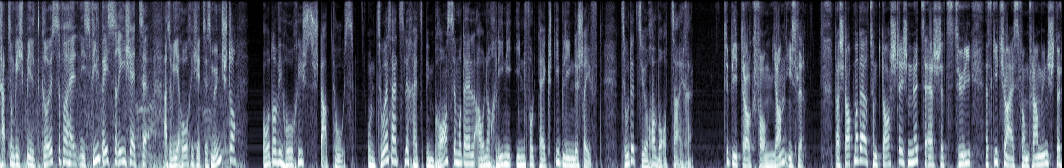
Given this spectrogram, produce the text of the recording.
kann zum Beispiel das Grössenverhältnis viel besser einschätzen. Also wie hoch ist jetzt das Münster? Oder wie hoch ist das Stadthaus? Und zusätzlich hat es beim Bronzemodell auch noch kleine Infotext in Blindenschrift zu den Zürcher Wortzeichen. Der Beitrag von Jan Isler. Das Stadtmodell zum Tasten ist nicht das erste in Zürich. Es gibt schon eins vom Frau Münster.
